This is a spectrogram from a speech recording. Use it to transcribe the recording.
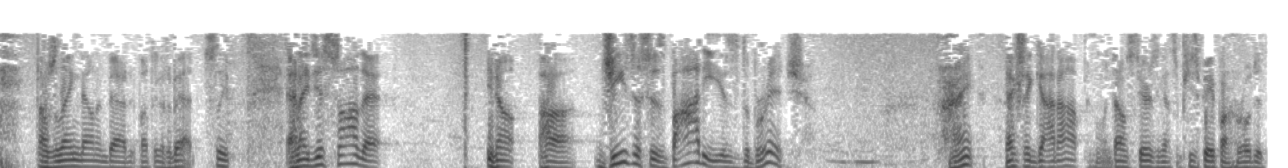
I was laying down in bed, about to go to bed, sleep. And I just saw that, you know, uh, Jesus' body is the bridge. Mm-hmm. Right? I actually got up and went downstairs and got some piece of paper and wrote, it,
